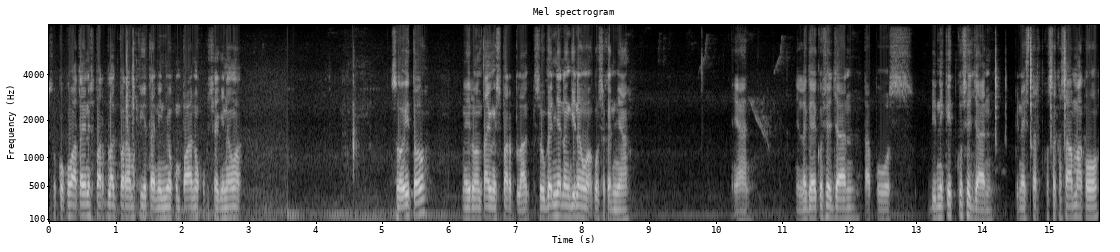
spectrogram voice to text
So kukuha tayo ng spark plug para makita ninyo kung paano ko siya ginawa. So ito, mayroon tayong spark plug. So ganyan ang ginawa ko sa kanya. Ayan. Nilagay ko siya dyan. Tapos dinikit ko siya dyan. Pinastart ko sa kasama ko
